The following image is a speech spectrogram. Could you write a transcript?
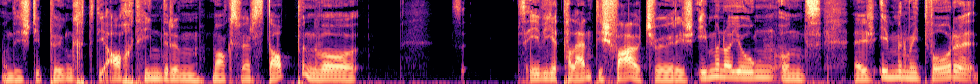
Und ist die Punkte, die 8 hinter dem Max Verstappen, wo das ewige Talent ist falsch, weil er ist immer noch jung und er ist immer mit vorne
